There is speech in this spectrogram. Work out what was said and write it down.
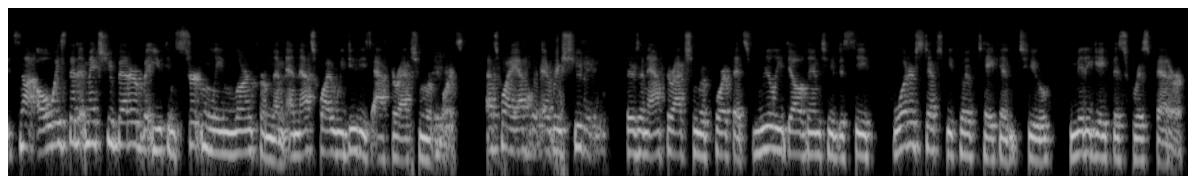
it's not always that it makes you better, but you can certainly learn from them. And that's why we do these after action reports. That's why after every shooting, there's an after action report that's really delved into to see what are steps we could have taken to mitigate this risk better.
